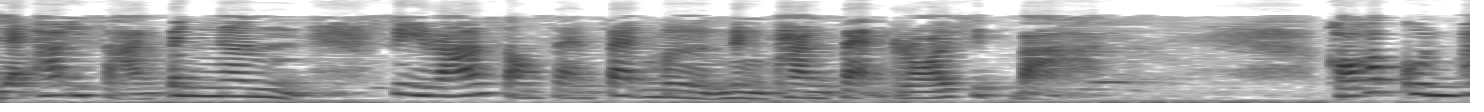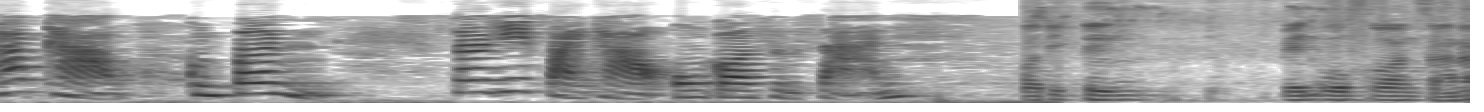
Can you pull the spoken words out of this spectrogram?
และภาคอีสานเป็นเงิน 4,281,810 บาท ขอขอบคุณภาพข่าว คุณเปิ้ล เจ้าหน้าที่ฝ่ายข่าวองค์กรสื่อสารปอเติ๊กตึงเป็นองค์กรสาธารณ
